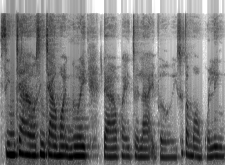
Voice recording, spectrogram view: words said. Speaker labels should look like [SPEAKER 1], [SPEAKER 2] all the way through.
[SPEAKER 1] Xin chào, xin chào mọi người đã quay trở lại với Sức tò mò của Linh.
